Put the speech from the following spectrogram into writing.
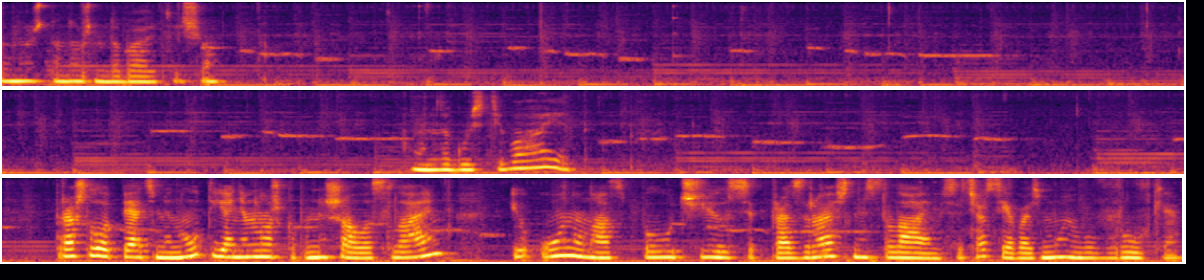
Думаю, что нужно добавить еще. Он загустевает. Прошло 5 минут, я немножко помешала слайм, и он у нас получился прозрачный слайм. Сейчас я возьму его в руки.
